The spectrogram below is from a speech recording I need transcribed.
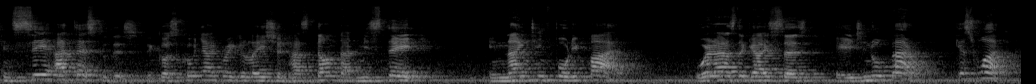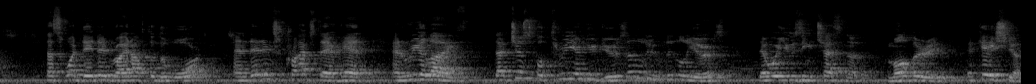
can say, attest to this, because cognac regulation has done that mistake in 1945, whereas the guy says, age in oak barrel. Guess what? That's what they did right after the war, and they didn't scratch their head and realize that just for 300 years, little, little years, they were using chestnut, mulberry, acacia.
